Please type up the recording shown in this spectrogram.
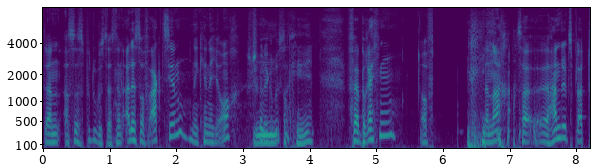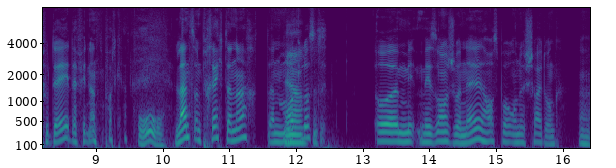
dann, achso, das- du bist das. Dann alles auf Aktien, den kenne ich auch. Schöne Hm, Grüße. Okay. Verbrechen auf danach äh, Handelsblatt Today, der Finanzpodcast. Oh. Lanz und Precht danach, dann Ja, Mordlust, äh, Ma- Maison Journelle, Hausbau ohne Scheidung. Ah.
